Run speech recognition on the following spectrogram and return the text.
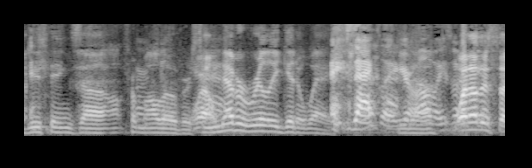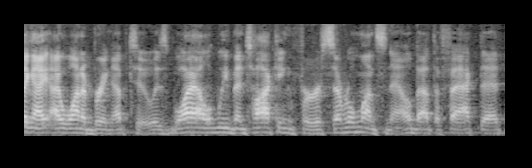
could do things uh, from all over, so Well- you never really get away. Exactly. You're Yeah. always One other thing I, I want to bring up too is while we've been talking for several months now about the fact that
